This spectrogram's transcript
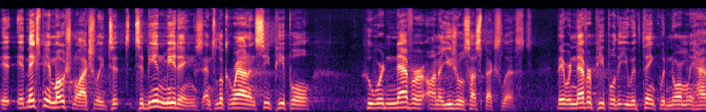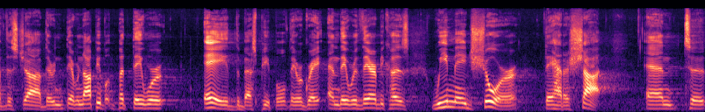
it, it makes me emotional actually, to, to be in meetings and to look around and see people who were never on a usual suspects list. They were never people that you would think would normally have this job. They were, they were not people, but they were A, the best people, they were great, and they were there because we made sure they had a shot. And to,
